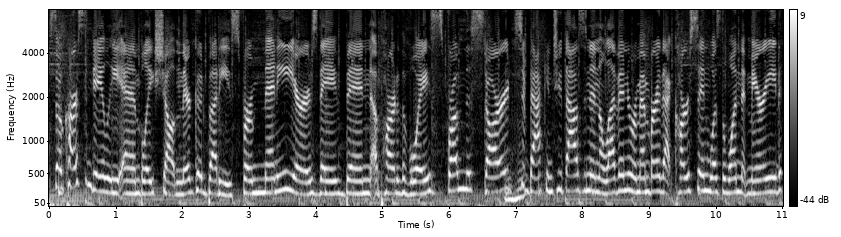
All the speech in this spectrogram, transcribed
So Carson Daly and Blake Shelton, they're good buddies for many years. They've been a part of The Voice from the start. Mm-hmm. Back in 2011, remember that Carson was the one that married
